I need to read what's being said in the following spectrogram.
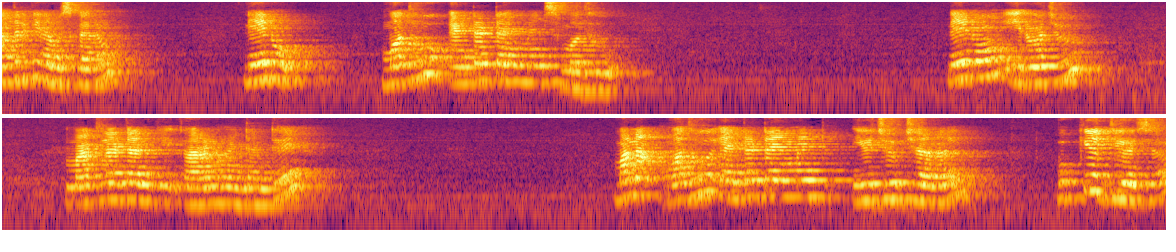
అందరికీ నమస్కారం. నేను మధు ఎంటర్టైన్మెంట్స్ మధు. నేను ఈరోజు మాట్లాడడానికి కారణం ఏంటంటే మన మధు ఎంటర్టైన్మెంట్ యూట్యూబ్ ఛానల్ ముఖ్య ఉద్దేశం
